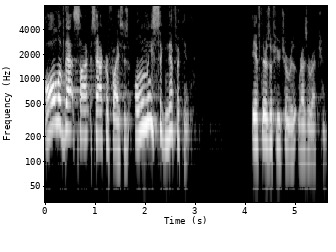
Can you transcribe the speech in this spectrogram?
All of that sacrifice is only significant if there's a future re- resurrection.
